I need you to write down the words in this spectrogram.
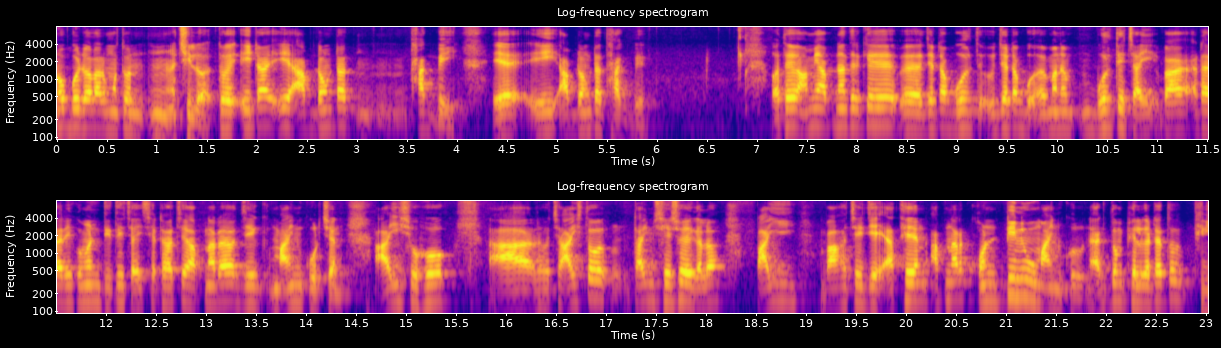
নব্বই ডলার মতন ছিল। তো এইটা এই আপ ডাউনটা থাকবেই। এই আপ ডাউনটা থাকবে। অতএব আমি আপনাদেরকে যেটা বলতে, যেটা মানে বলতে চাই বা একটা রিকমেন্ড দিতে চাই, সেটা হচ্ছে আপনারা যে মাইন করছেন, আইস হোক, আর হচ্ছে আইস তো টাইম শেষ হয়ে গেল, পাই বা হচ্ছে যে অ্যাথেন আপনারা কন্টিনিউ মাইন করুন। একদম ফেলগাটা তো ফ্রি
